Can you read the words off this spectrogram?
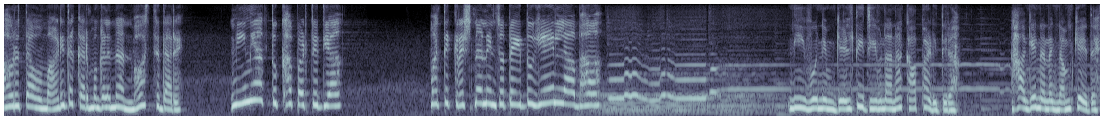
ಅವರು ತಾವು ಮಾಡಿದ ಕರ್ಮಗಳನ್ನ ಅನುಭವಿಸ್ತಿದ್ದಾರೆ. ನೀನ್ಯಾಕ್ ದುಃಖ ಪಡ್ತಿದ್ಯಾ? ಮತ್ತೆ ಕೃಷ್ಣ ನಿನ್ ಜೊತೆ ಇದ್ದು ಏನ್ ಲಾಭ? ನೀವು ನಿಮ್ ಗೆಳತಿ ಜೀವನನ ಕಾಪಾಡಿದ್ದೀರಾ? ಹಾಗೆ ನನಗ್ ನಂಬಿಕೆ ಇದೆ.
